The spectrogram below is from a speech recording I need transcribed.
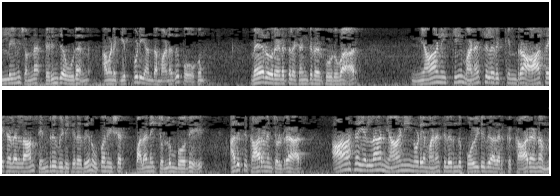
இல்லைன்னு சொன்ன தெரிஞ்சவுடன் அவனுக்கு எப்படி அந்த மனது போகும்? வேறொரு இடத்துல சங்கரர் கூறுவார் ஞானிக்கு மனசில் இருக்கின்ற ஆசைகள் எல்லாம் சென்று விடுகிறதுன்னு உபனிஷத் பலனை சொல்லும் போது அதுக்கு காரணம் சொல்றார் ஆசையெல்லாம் ஞானியினுடைய மனசிலிருந்து போயிடுது அதற்கு காரணம்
